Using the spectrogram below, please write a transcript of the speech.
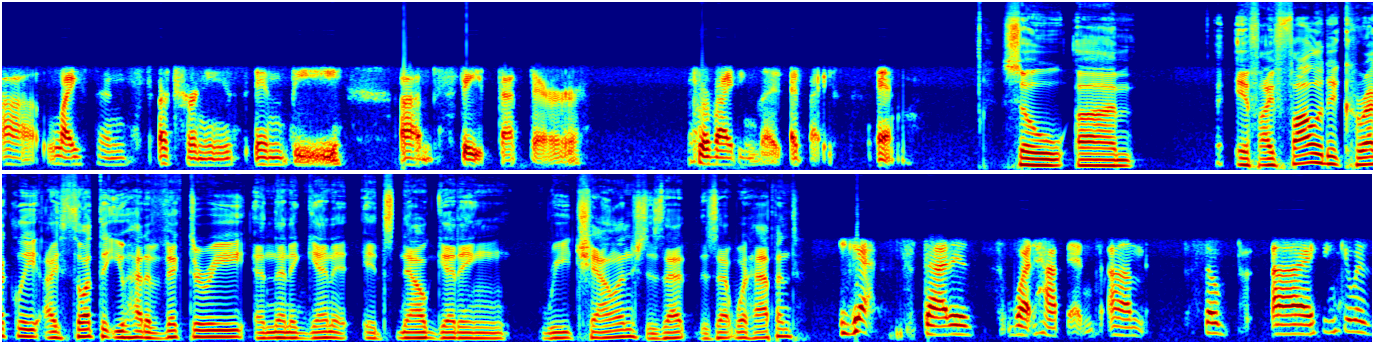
uh, licensed attorneys in the um, state that they're providing the advice in. So, um, if I followed it correctly, I thought that you had a victory, and then again, it, it's now getting re-challenged. Is that is that what happened? Yes, that is what happened. Um, so uh, I think it was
